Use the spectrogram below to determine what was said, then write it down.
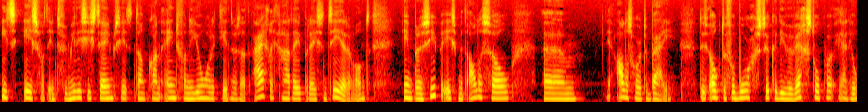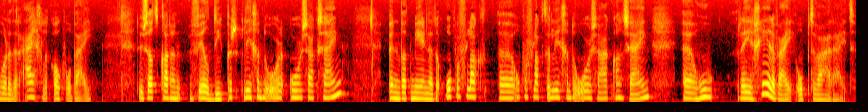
iets is wat in het familiesysteem zit, dan kan een van de jongere kinderen dat eigenlijk gaan representeren. Want in principe is met alles zo, um, ja, alles hoort erbij. Dus ook de verborgen stukken die we wegstoppen, ja, die horen er eigenlijk ook wel bij. Dus dat kan een veel dieper liggende oorzaak zijn. Een wat meer naar de uh, oppervlakte liggende oorzaak kan zijn. Uh, hoe reageren wij op de waarheid?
